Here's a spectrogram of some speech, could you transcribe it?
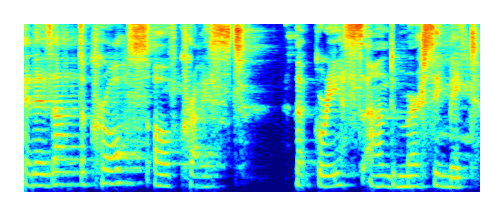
It is at the cross of Christ that grace and mercy meet.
